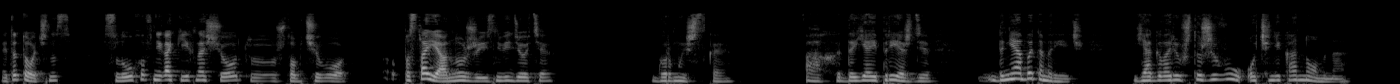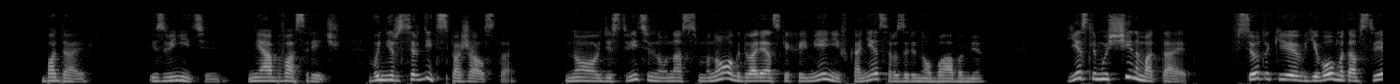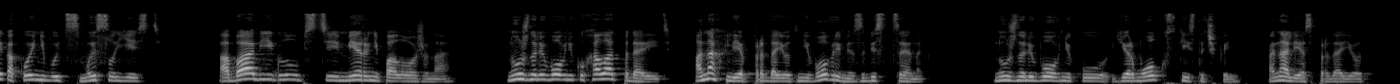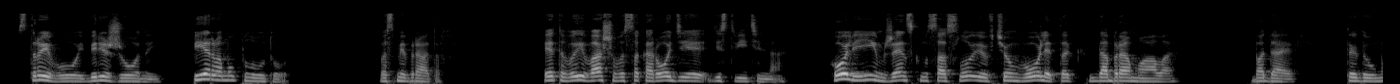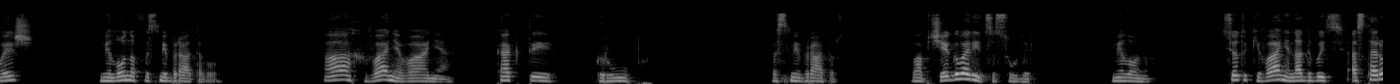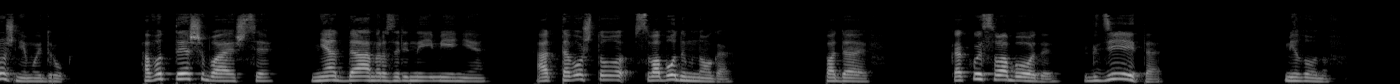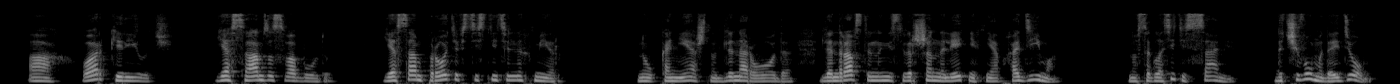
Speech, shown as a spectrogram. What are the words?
Это точно-с. Слухов никаких насчет, чтоб чего. Постоянную жизнь ведете. Гурмышская. Ах, да я и прежде. Да не об этом речь. Я говорю, что живу очень экономно. Бадаев. Извините, не об вас речь. Вы не рассердитесь, пожалуйста. Но действительно у нас много дворянских имений в конец разорено бабами. Если мужчина мотает, все-таки в его мотовстве какой-нибудь смысл есть. А бабьей глупости меры не положено. Нужно любовнику халат подарить, она хлеб продает не вовремя за бесценок. Нужно любовнику ермолку с кисточкой, она лес продает. Строевой, береженый, первому плуту. Восьмибратов. Это вы, ваше высокородие, действительно. Коли им, женскому сословию, в чем воля, так добра мало. Бадаев. Ты думаешь? Милонов Восьмибратову. Ах, Ваня, Ваня, как ты груб. Восьмибратов. Вообще говорится, сударь. Милонов. Все-таки, Ваня, надо быть осторожнее, мой друг. А вот ты ошибаешься. Не отдам разоренные имения. От того, что свободы много. Подаев. Какой свободы? Где это? Милонов. Ах, Уар Кириллович, я сам за свободу. Я сам против стеснительных мер. Ну, конечно, для народа, для нравственно несовершеннолетних необходимо. Но согласитесь сами, до чего мы дойдем?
